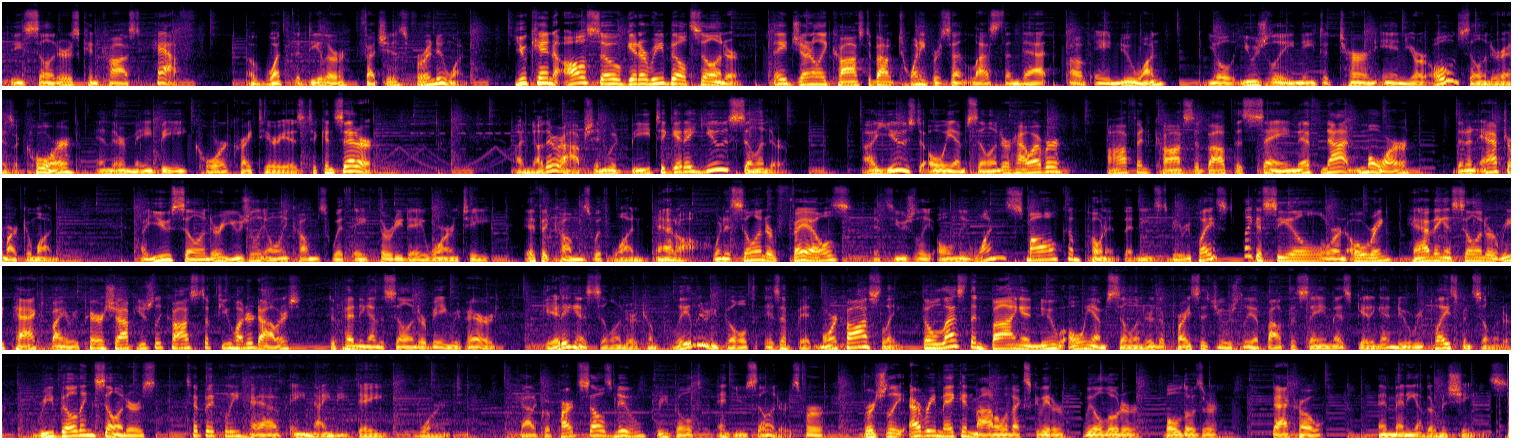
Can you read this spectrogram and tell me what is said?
These cylinders can cost half of what the dealer fetches for a new one. You can also get a rebuilt cylinder. They generally cost about 20% less than that of a new one. You'll usually need to turn in your old cylinder as a core, and there may be core criterias to consider. Another option would be to get a used cylinder. A used OEM cylinder, however, often costs about the same, if not more, than an aftermarket one. A used cylinder usually only comes with a 30 day warranty if it comes with one at all. When a cylinder fails, it's usually only one small component that needs to be replaced, like a seal or an O ring. Having a cylinder repacked by a repair shop usually costs a few hundred dollars depending on the cylinder being repaired. Getting a cylinder completely rebuilt is a bit more costly. Though less than buying a new OEM cylinder, the price is usually about the same as getting a new replacement cylinder. Rebuilding cylinders typically have a 90 day warranty. ConEquip Parts sells new, rebuilt, and used cylinders for virtually every make and model of excavator, wheel loader, bulldozer, backhoe, and many other machines.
